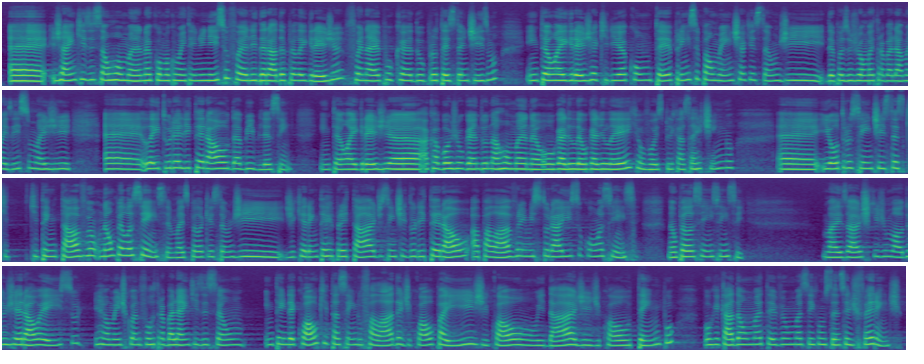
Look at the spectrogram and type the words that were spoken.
É, já a Inquisição Romana, como eu comentei no início, foi liderada pela Igreja. Foi na época do protestantismo. Então a Igreja queria conter, principalmente, a questão de. Depois o João vai trabalhar mais isso, mas de é, leitura literal da Bíblia, assim. Então a igreja acabou julgando na romana o Galileu Galilei, que eu vou explicar certinho, é, e outros cientistas que, que tentavam, não pela ciência, mas pela questão de, de querer interpretar de sentido literal a palavra e misturar isso com a ciência, não pela ciência em si. Mas acho que, de modo geral, é isso. Realmente, quando for trabalhar a Inquisição, entender qual que está sendo falada, de qual país, de qual idade, de qual tempo, porque cada uma teve uma circunstância diferente.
